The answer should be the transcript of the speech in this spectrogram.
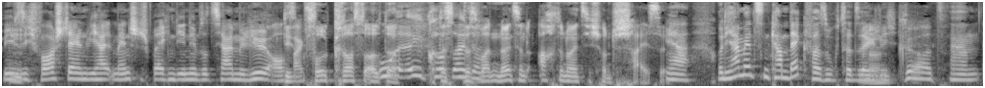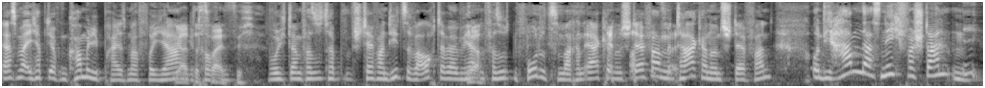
wie sie sich vorstellen, wie halt Menschen sprechen, die in dem sozialen Milieu die aufwachsen. sind voll krass, Alter. Oh, ey, krass, das, Alter. das war 1998 schon scheiße. Ja, und die haben jetzt ein Comeback versucht tatsächlich. Oh Gott. Ähm, erstmal, ich habe die auf dem Comedy-Preis mal vor Jahren Ja, das getroffen. weiß ich. Wo ich dann versucht habe, Stefan Dietze war auch dabei, wir Ja. hatten versucht, ein Foto zu machen, Erkan und Stefan das mit weiß Tarkan und Stefan. Und die haben das nicht verstanden.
